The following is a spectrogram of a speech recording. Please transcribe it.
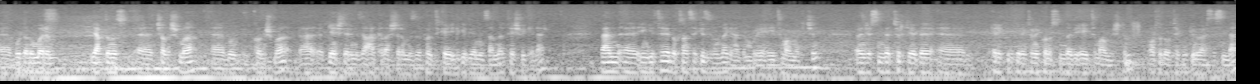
E, buradan umarım yaptığınız e, çalışma, e, bu konuşma e, gençlerimizi, arkadaşlarımızı, politikaya ilgi duyan insanları teşvik eder. Ben e, İngiltere'ye 98 yılında geldim buraya eğitim almak için. Öncesinde Türkiye'de e, elektrik elektronik konusunda bir eğitim almıştım. Orta Doğu Teknik Üniversitesi'nden.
